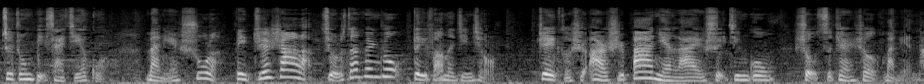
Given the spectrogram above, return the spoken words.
最终比赛结果，曼联输了，被绝杀了。九十三分钟，对方的进球，这可是二十八年来水晶宫首次战胜曼联呐。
